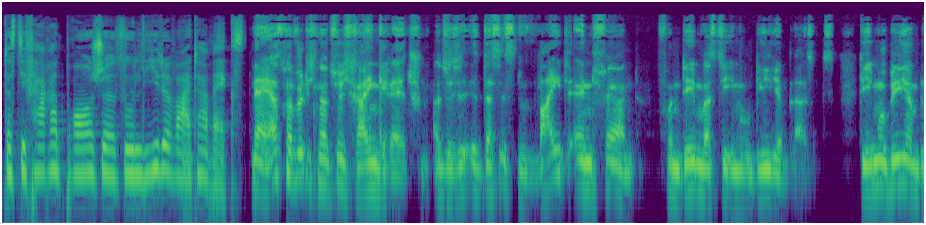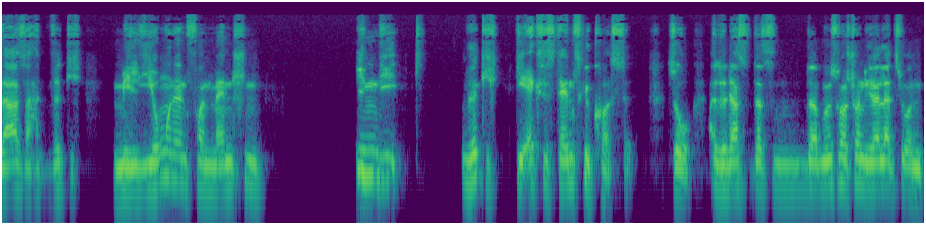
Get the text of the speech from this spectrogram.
dass die Fahrradbranche solide weiter wächst? Na, erstmal würde ich natürlich reingerätschen. Also das ist weit entfernt von dem, was die Immobilienblase ist. Die Immobilienblase hat wirklich Millionen von Menschen in die wirklich die Existenz gekostet. So, also das, das, da müssen wir schon die Relation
